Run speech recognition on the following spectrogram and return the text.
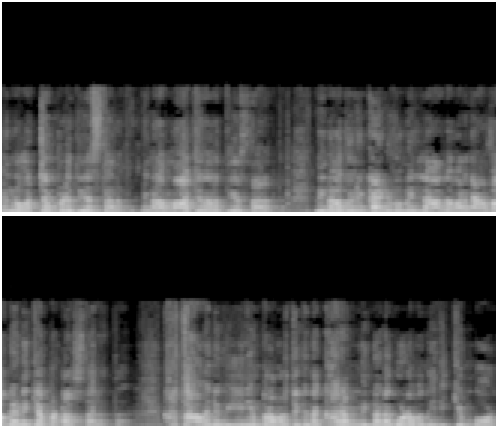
നിങ്ങൾ ഒറ്റപ്പെടുത്തിയ സ്ഥലത്ത് നിങ്ങളെ മാറ്റി നിർത്തിയ സ്ഥലത്ത് നിങ്ങൾക്കൊരു കഴിവുമില്ല എന്ന് പറഞ്ഞ് അവഗണിക്കപ്പെട്ട സ്ഥലത്ത് കർത്താവിന്റെ വീര്യം പ്രവർത്തിക്കുന്ന കരം നിങ്ങളുടെ കൂടെ വന്നിരിക്കുമ്പോൾ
